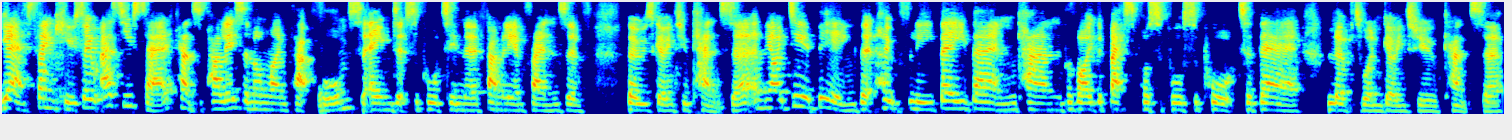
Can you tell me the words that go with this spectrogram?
Yes, thank you. So, as you said, Cancer Pal is an online platform aimed at supporting the family and friends of those going through cancer. And the idea being that hopefully they then can provide the best possible support to their loved one going through cancer.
